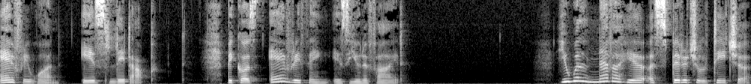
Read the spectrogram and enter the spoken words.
everyone is lit up because everything is unified. You will never hear a spiritual teacher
